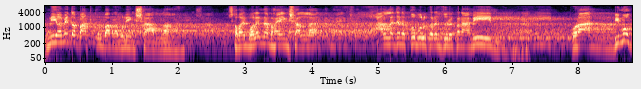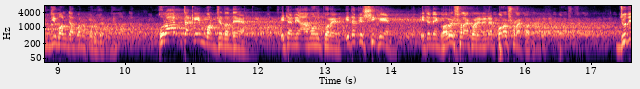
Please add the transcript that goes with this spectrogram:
নিয়মিত পাঠ করব, আমরা বলি ইনশাআল্লাহ। সবাই বলেন না ভাই ইনশাআল্লাহ? আল্লাহ যেন কবুল করেন, জোরে কোন আমিন। কোরআন বিমুখ জীবন যাপন করবেন। কোরআনটাকে মর্যাদা দেন, এটা নিয়ে আমল করেন, এটাকে শিখেন, এটা নিয়ে গবেষণা করেন, এটা পড়াশোনা করেন। যদি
